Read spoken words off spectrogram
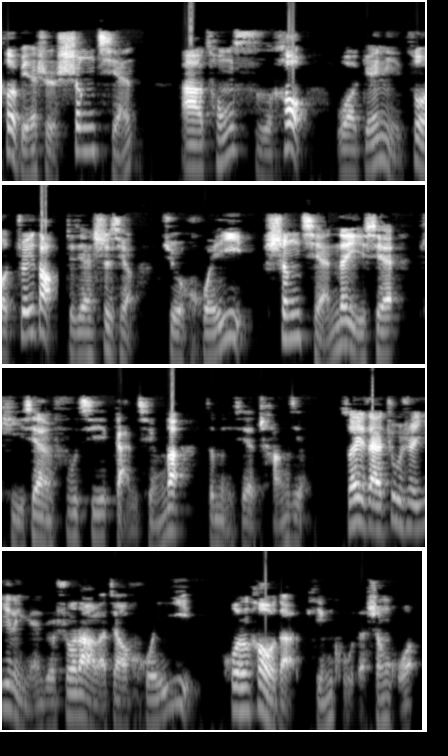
特别是生前啊，从死后我给你做追悼这件事情，去回忆生前的一些体现夫妻感情的这么一些场景。所以在注释一里面就说到了，叫回忆婚后的贫苦的生活。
